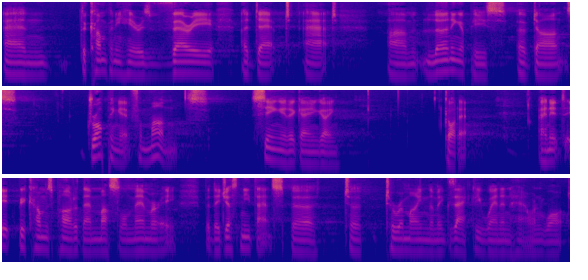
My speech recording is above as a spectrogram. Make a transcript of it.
And the company here is very adept at um, learning a piece of dance, dropping it for months, seeing it again, going, got it. And it, it becomes part of their muscle memory, but they just need that spur to, to remind them exactly when and how and what.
